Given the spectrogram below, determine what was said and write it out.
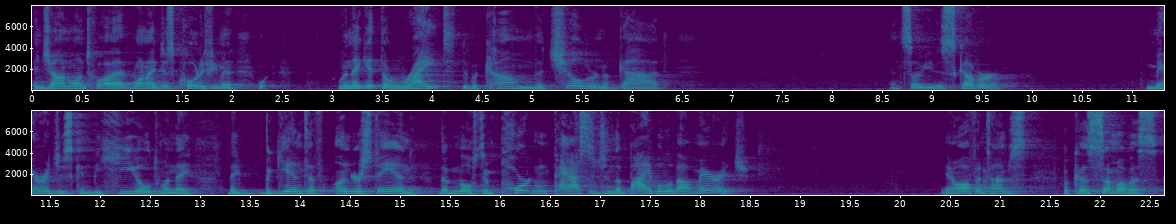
in John 1 12, one I just quoted a few minutes, when they get the right to become the children of God. And so you discover marriages can be healed when they, they begin to understand the most important passage in the Bible about marriage. You know, oftentimes, because some of us,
